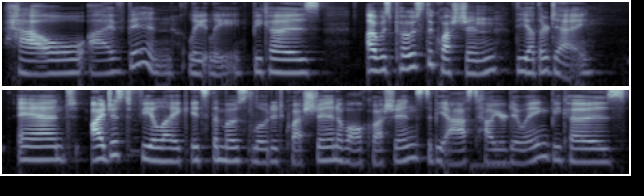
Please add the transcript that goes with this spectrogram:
how i've been lately because i was posed the question the other day and i just feel like it's the most loaded question of all questions to be asked how you're doing because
